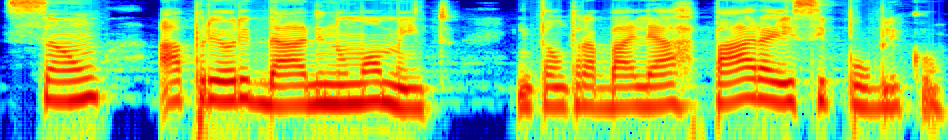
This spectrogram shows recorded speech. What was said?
são a prioridade no momento. Então, trabalhar para esse público,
